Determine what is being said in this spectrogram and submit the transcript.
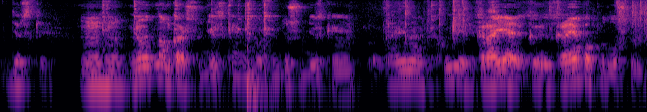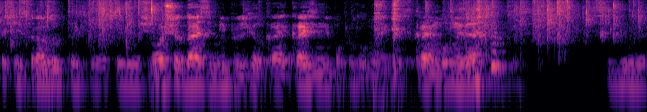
Дерзкие. Мгм. Ну, это нам кажется, что дерзкие они, просто не то, что дерзкие они. Они, наверное, прихуели. Края, края попутал, что ли, такие сразу? Сразу такие, вообще Ну, вообще, да, земли прилетел, край, край земли попутал, наверное, с краем луны, да? сидим.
